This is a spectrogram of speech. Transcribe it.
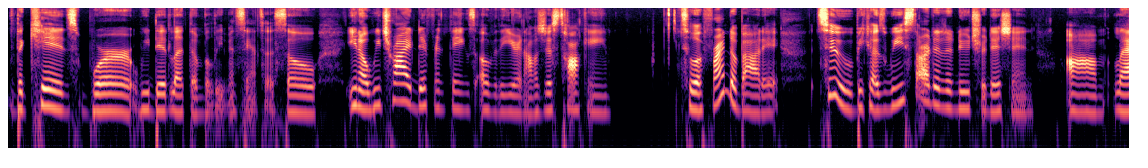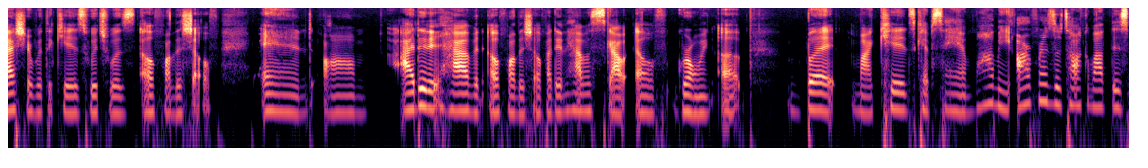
the kids were we did let them believe in Santa. So you know we tried different things over the year, and I was just talking to a friend about it too because we started a new tradition um, last year with the kids, which was Elf on the Shelf, and um, I didn't have an Elf on the Shelf. I didn't have a Scout Elf growing up but my kids kept saying, "Mommy, our friends are talking about this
